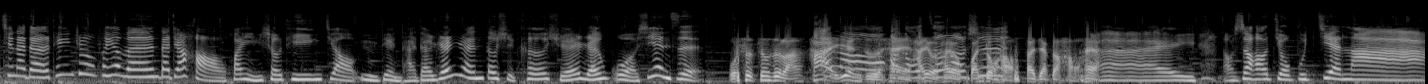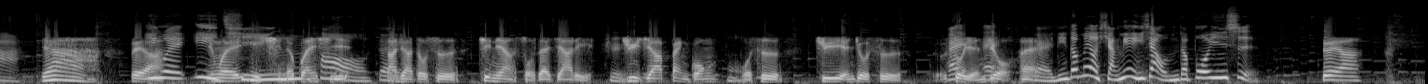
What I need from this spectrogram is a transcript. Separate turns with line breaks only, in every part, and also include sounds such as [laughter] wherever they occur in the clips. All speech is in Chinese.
亲爱的听众朋友们，大家好，欢迎收听教育电台的《人人都是科学人》，我是燕子，
我是曾志郎，嗨，燕子，嗨，还有还有观众好，大家都好，嗨，
哎，老师好久不见啦，
呀，对啊，
因为
因为疫情的关系，大家都是尽量锁在家里，居家办公，我是居研究室做研究，
哎，对你都没有想念一下我们的播音室，
对啊。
